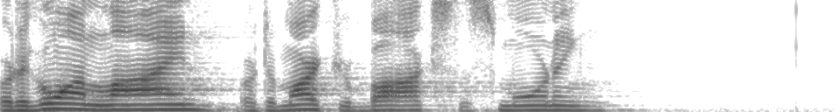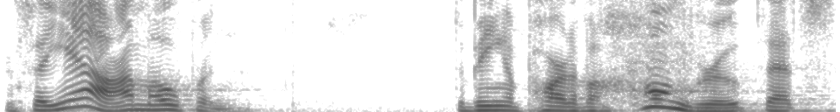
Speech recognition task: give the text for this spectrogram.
or to go online or to mark your box this morning and say, Yeah, I'm open to being a part of a home group that's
